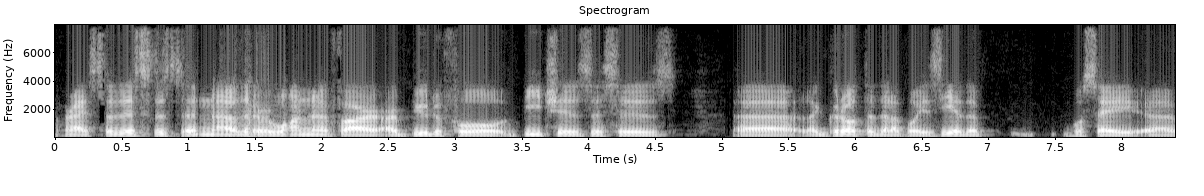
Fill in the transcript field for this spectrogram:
All right, so this is another one of our, our beautiful beaches. This is uh, La Grotta della Poesia, the, we'll say, uh,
